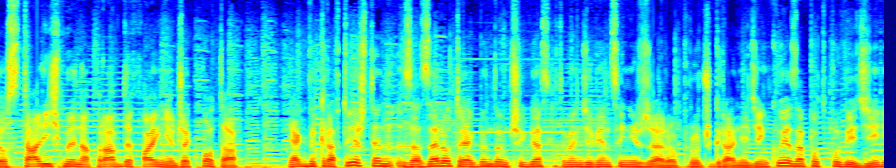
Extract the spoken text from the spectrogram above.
Dostaliśmy naprawdę fajnie, jackpota. Jak wykraftujesz ten za zero, to jak będą trzy gwiazdki, to będzie więcej niż zero, prócz granie. Dziękuję za podpowiedzi.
